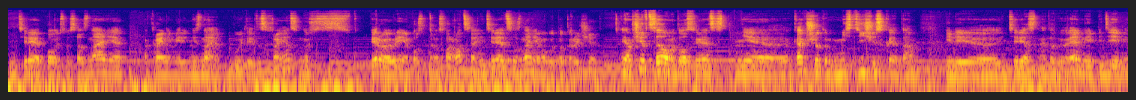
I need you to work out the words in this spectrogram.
Не теряют полностью сознание. По крайней мере, не знаю, будет ли это сохраняться, но первое время после трансформации они теряют сознание, могут только рычать. И вообще в целом это воспринимается не как что-то мистическое там или э, интересное. Это реальная эпидемия.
